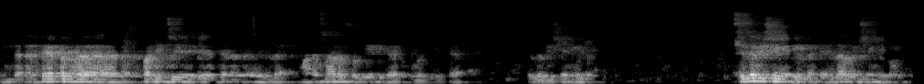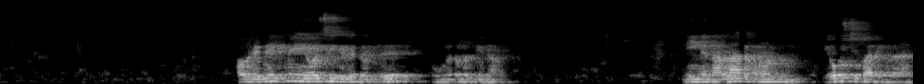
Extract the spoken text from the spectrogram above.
இந்த பேப்பர்ல படிச்சு எழுதுறது இல்லை. மனசார சொல்லியிருக்காரு உங்ககிட்ட சில விஷயங்கள். சில விஷயங்கள் இல்லை எல்லா விஷயங்களும். அவர் என்னைக்குமே யோசிக்கிறது வந்து உங்களை பத்தி தான். நீங்க நல்லா இருக்கணும்னு யோசிச்சு பாருங்களேன்.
